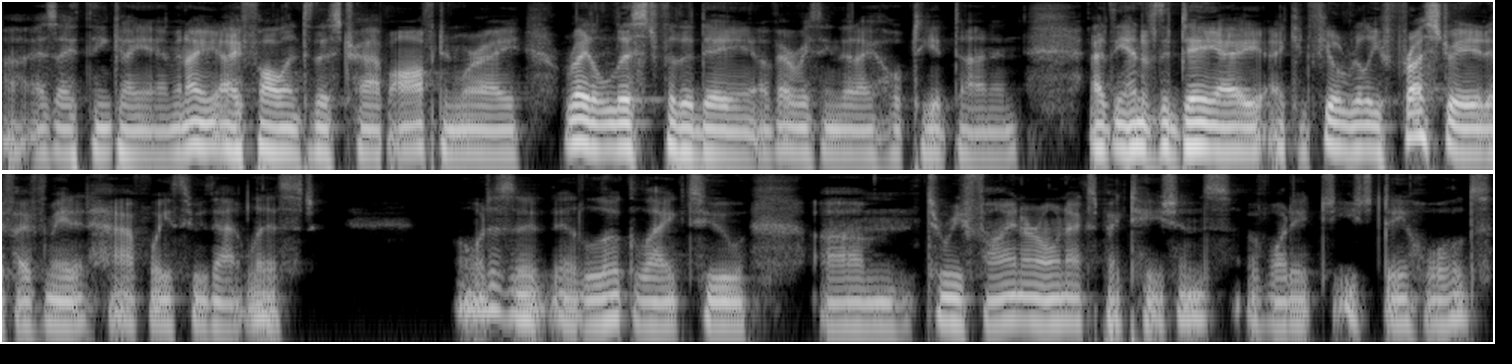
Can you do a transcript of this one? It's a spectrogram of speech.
uh, as I think I am. And I, I fall into this trap often where I write a list for the day of everything that I hope to get done. And at the end of the day, I, I can feel really frustrated if I've made it halfway through that list. Well, what does it, it, look like to um, to refine our own expectations of what each, each day holds,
